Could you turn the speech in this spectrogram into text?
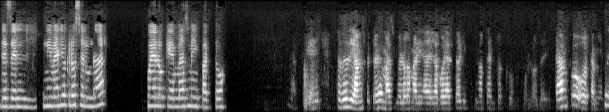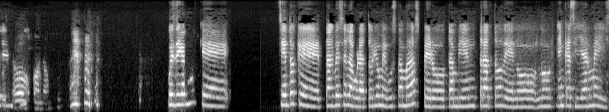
Desde el nivel, yo creo, celular, fue lo que más me impactó. Entonces, digamos que tú eres más bióloga marina de laboratorio, no tanto como lo del campo, o también pues, o no. pues digamos que siento que tal vez el laboratorio me gusta más, pero también trato de no, no encasillarme y,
